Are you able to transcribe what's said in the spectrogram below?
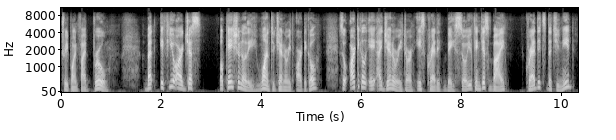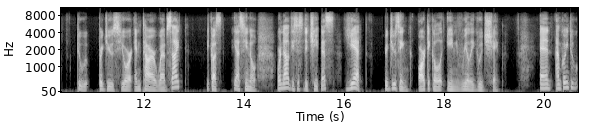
3.5 Pro. But if you are just occasionally want to generate article. So article AI generator is credit based. So you can just buy credits that you need to produce your entire website because yes, you know, for now this is the cheapest yet producing article in really good shape. And I'm going to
